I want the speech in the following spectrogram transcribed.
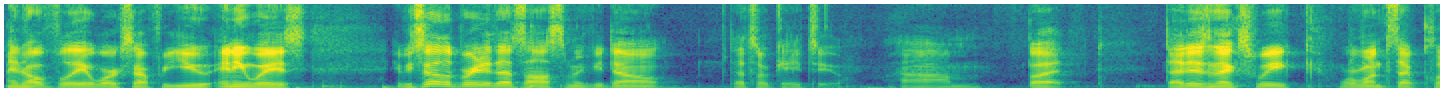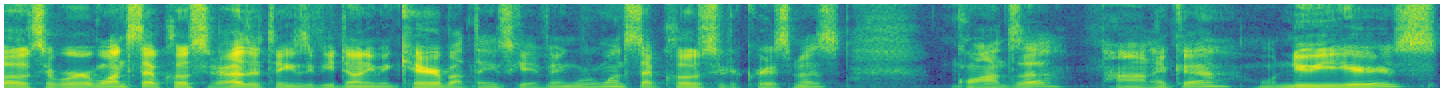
and hopefully it works out for you. Anyways, if you celebrate it, that's awesome. If you don't, that's okay too. Um, but that is next week. We're one step closer. We're one step closer to other things. If you don't even care about Thanksgiving, we're one step closer to Christmas, Kwanzaa, Hanukkah, New Year's,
